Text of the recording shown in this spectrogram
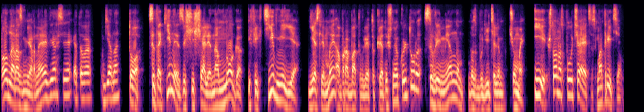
полноразмерная версия этого гена, то цитокины защищали намного эффективнее, если мы обрабатывали эту клеточную культуру современным возбудителем чумы. И что у нас получается? Смотрите,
